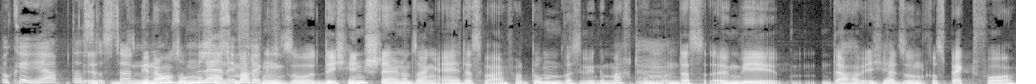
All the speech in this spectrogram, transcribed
Okay, ja, das ist dann genau so musst du es machen, so dich hinstellen und sagen, ey, das war einfach dumm, was wir gemacht haben. Mhm. und das irgendwie, da habe ich halt so einen Respekt vor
